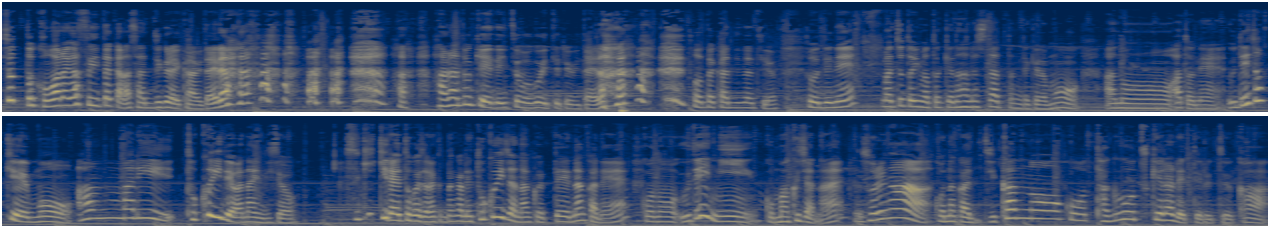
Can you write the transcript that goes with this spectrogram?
ちょっと小腹が空いたから3時ぐらいかみたいな 腹時計でいつも動いてるみたいな そんな感じなんですよ。そうでね、まあ、ちょっと今時計の話だったんだけどもあのー、あとね腕時計もあんまり得意ではないんですよ。好き嫌いとかじゃなくてなんかね得意じゃなくてなんかねこの腕にこう巻くじゃない？それがこうなんか時間のこうタグをつけられてるというか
